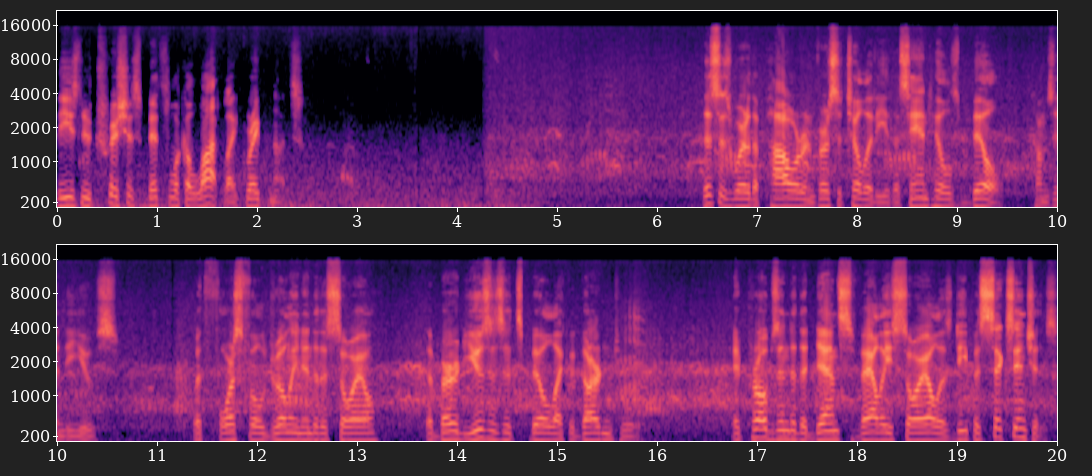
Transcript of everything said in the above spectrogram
These nutritious bits look a lot like grape nuts. This is where the power and versatility of the sandhill's bill comes into use. With forceful drilling into the soil, the bird uses its bill like a garden tool. It probes into the dense valley soil as deep as six inches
